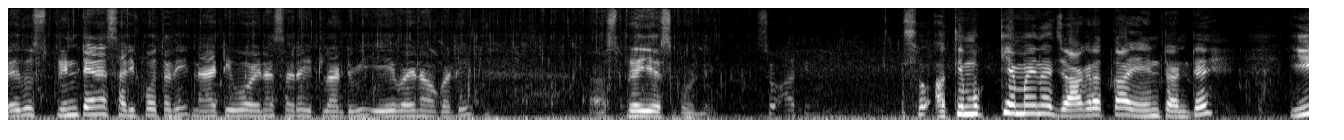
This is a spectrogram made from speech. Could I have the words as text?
లేదు స్ప్రింట్ అయినా సరిపోతుంది నాటివో అయినా సరే ఇట్లాంటివి ఏవైనా ఒకటి స్ప్రే చేసుకోండి. సో అతి సో అతి ముఖ్యమైన జాగ్రత్త ఏంటంటే ఈ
